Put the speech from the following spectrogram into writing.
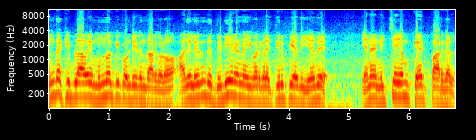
எந்த கிப்லாவை முன்னோக்கி கொண்டிருந்தார்களோ அதிலிருந்து திடீரென இவர்களை திருப்பியது எது? என நிச்சயம் கேட்பார்கள்.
